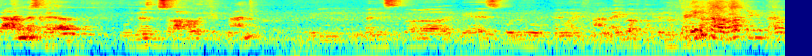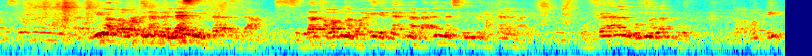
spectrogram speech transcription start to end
دعمنا الفرقه والناس بصراحة وقفت معانا. مجلس الاداره الجهاز كله كان واقف مع اللعيبة في فدي ظهرنا طلبات يعني في أول بسم لينا طلبات إن إحنا لازم الفرقه تدعم ده طلبنا الوحيد اللي إحنا بقالنا سنين بنتكلم عليه. وفعلا هم لبوا الطلبات دي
